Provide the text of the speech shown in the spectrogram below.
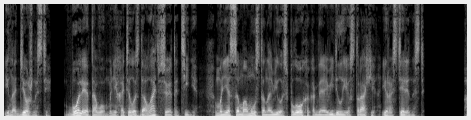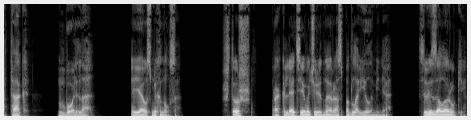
и надежности. Более того, мне хотелось давать все это Тине – мне самому становилось плохо, когда я видел ее страхи и растерянность. А так больно. Я усмехнулся. Что ж, проклятие в очередной раз подловило меня. Связало руки.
